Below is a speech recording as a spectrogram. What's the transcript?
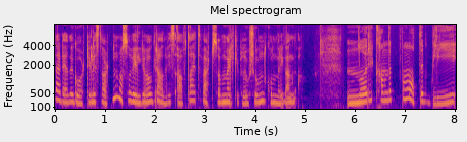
det er det det går til i starten, og så vil det jo gradvis avta etter hvert som melkeproduksjonen kommer i gang, da. Når kan det på en måte bli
